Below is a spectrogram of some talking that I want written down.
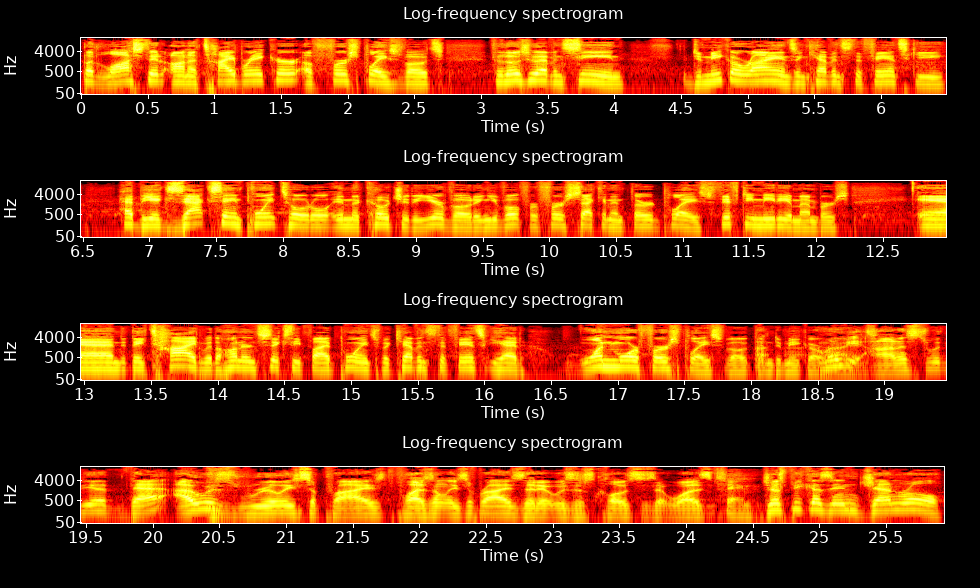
but lost it on a tiebreaker of first place votes. For those who haven't seen, DeMeco Ryans and Kevin Stefanski had the exact same point total in the Coach of the Year voting. You vote for first, second, and third place, 50 media members, and they tied with 165 points, but Kevin Stefanski had one more first place vote than DeMeco I'm going to be honest with you. That I was really surprised, pleasantly surprised that it was as close as it was. Same. Just because in general,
